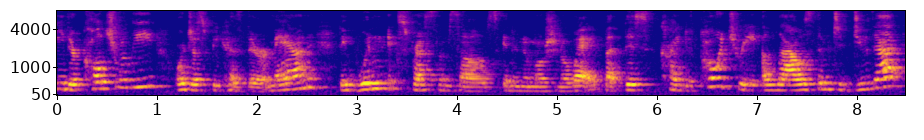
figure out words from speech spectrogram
either culturally or just because they're a man they wouldn't express themselves in an emotional way. But this kind of poetry allows them to do that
